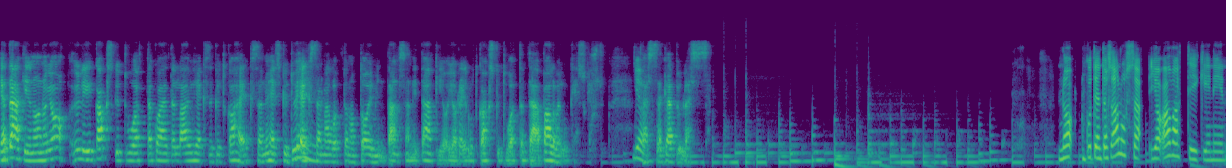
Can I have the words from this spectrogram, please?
ja tämäkin on jo yli 20 vuotta, kun ajatellaan 98, 99 mm. aloittanut toimintansa, niin tämäkin on jo reilut 20 vuotta tämä palvelukeskus Joo. tässä Käpylässä. No, kuten tuossa alussa jo avattiinkin, niin,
